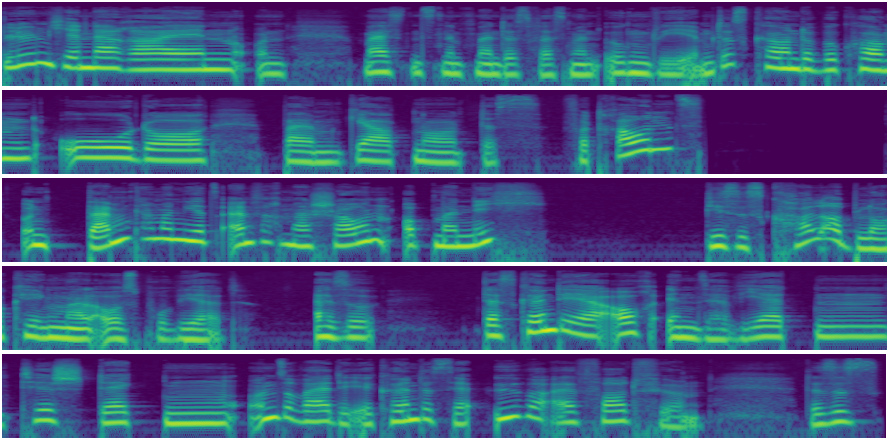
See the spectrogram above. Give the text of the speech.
Blümchen da rein und meistens nimmt man das, was man irgendwie im Discounter bekommt oder beim Gärtner des Vertrauens. Und dann kann man jetzt einfach mal schauen, ob man nicht dieses Color Blocking mal ausprobiert. Also, das könnt ihr ja auch in Servietten, Tischdecken und so weiter. Ihr könnt es ja überall fortführen. Das ist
